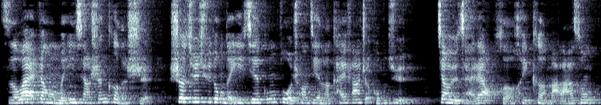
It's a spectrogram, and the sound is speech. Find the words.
此外，让我们印象深刻的是，社区驱动的一些工作创建了开发者工具、教育材料和黑客马拉松。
